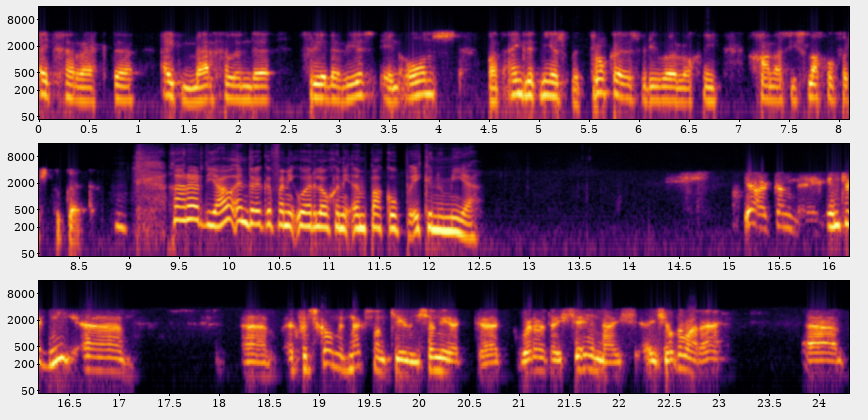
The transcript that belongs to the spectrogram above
uitgerekte uitmergelende vrede wees en ons wat eintlik nie eens betrokke is by die oorlog nie gaan as die slagoffers toe kyk. Gerard, jou indrukke van die oorlog en die impak op ekonomie? Ja, ek kan eintlik nie uh uh, ek verskil met niks van Kelly. So nie ek, ek hoor wat hy sê en hy hy is heeltemal reg. Ehm uh,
